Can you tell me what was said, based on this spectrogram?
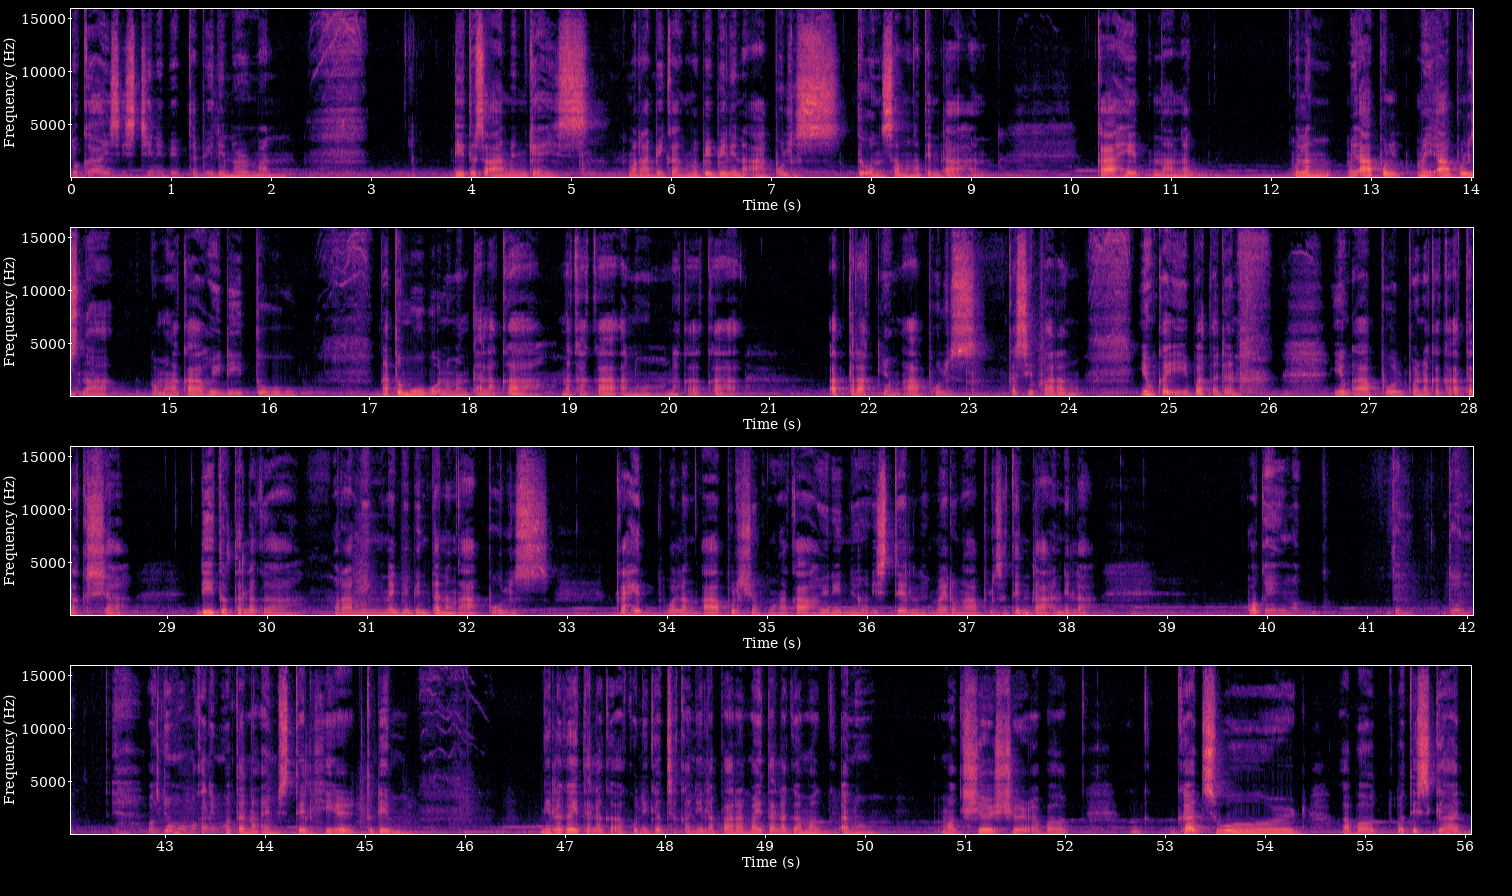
Hello guys, is Genevieve Tabili Norman. Dito sa amin guys, marami kang mabibili na apples doon sa mga tindahan. Kahit na nag walang may apple may apples na mga kahoy dito na tumubo naman talaga nakaka ano nakaka attract yung apples kasi parang yung kaibat adan yung apple pa nakaka-attract siya dito talaga maraming nagbibinta ng apples. Kahit walang apples yung mga kahoy ninyo still mayroong apple sa tindahan nila. Huwag kayong mag don't, don't huwag niyo makalimutan na I'm still here to them. Nilagay talaga ako ni God sa kanila para may talaga mag ano mag share share about God's word about what is God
